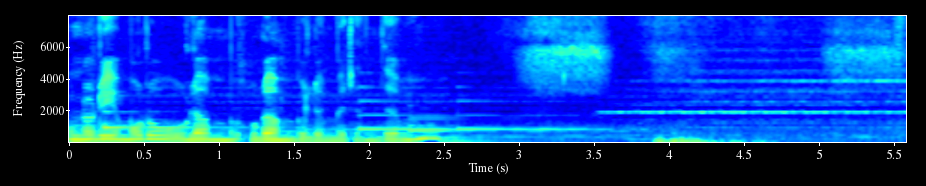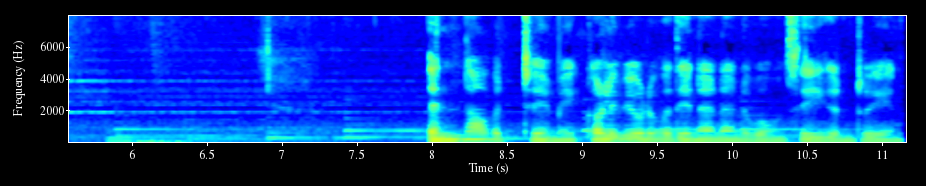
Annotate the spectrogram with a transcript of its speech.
உன்னுடைய முழு உடம்பு உடம்பிலும் இருந்தும் எல்லாவற்றையுமே கழுவி விடுவதை நான் அனுபவம் செய்கின்றேன்.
